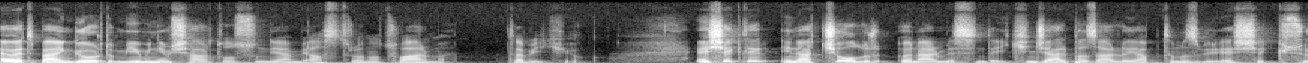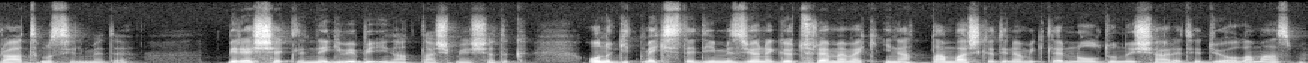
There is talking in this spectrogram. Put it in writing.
Evet ben gördüm yeminim şart olsun diyen bir astronot var mı? Tabii ki yok. Eşekler inatçı olur önermesinde ikinci el pazarlığı yaptığımız bir eşek küsuratı mı silmedi? Bir eşekle ne gibi bir inatlaşma yaşadık? Onu gitmek istediğimiz yöne götürememek inattan başka dinamiklerin olduğunu işaret ediyor olamaz mı?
